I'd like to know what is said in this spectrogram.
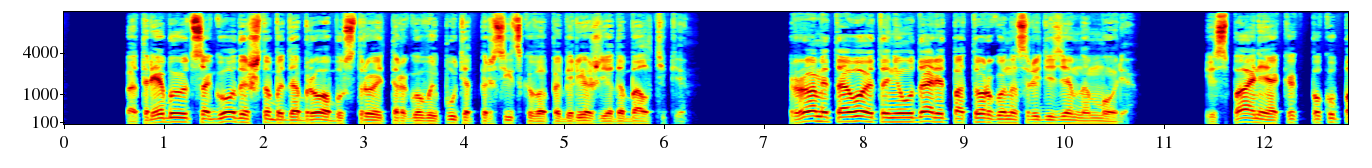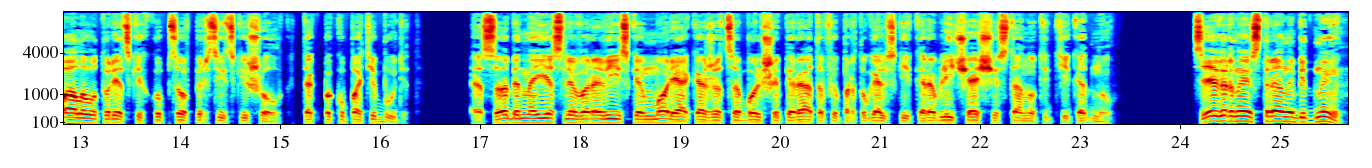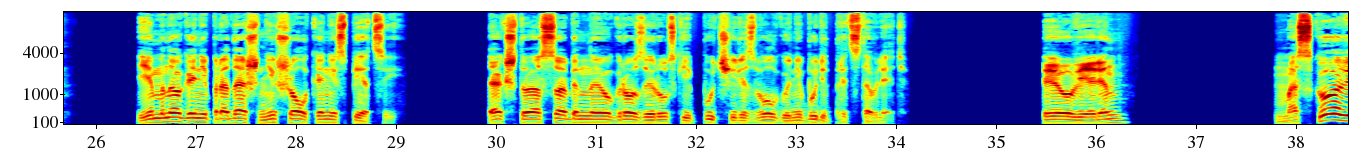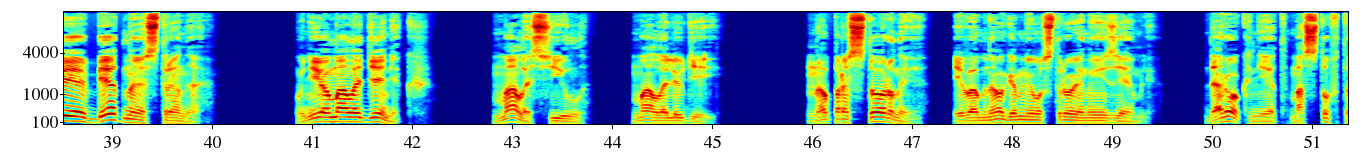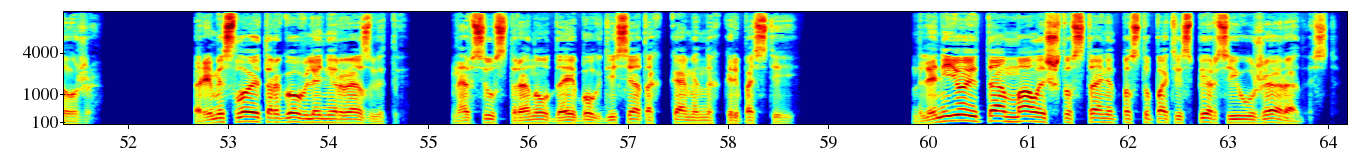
Потребуются годы, чтобы добро обустроить торговый путь от персидского побережья до Балтики. Кроме того, это не ударит по торгу на Средиземном море. Испания как покупала у турецких купцов персидский шелк, так покупать и будет. Особенно если в Аравийском море окажется больше пиратов и португальские корабли чаще станут идти ко дну. Северные страны бедны, и много не продашь ни шелка, ни специй. Так что особенной угрозы русский путь через Волгу не будет представлять. Ты уверен? Московия — бедная страна. У нее мало денег, мало сил, мало людей. Но просторные и во многом неустроенные земли. Дорог нет, мостов тоже. Ремесло и торговля не развиты. На всю страну, дай бог, десяток каменных крепостей. Для нее и там малость, что станет поступать из Персии, уже радость.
